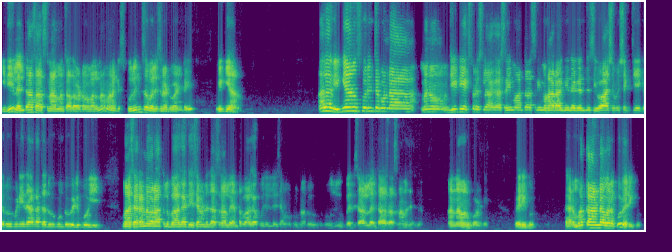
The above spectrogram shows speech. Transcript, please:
ఇది లలితా సహస్రనామం చదవడం వలన మనకి స్ఫురించవలసినటువంటి విజ్ఞానం. అలా విజ్ఞానం స్ఫురించకుండా మనం జీటీ ఎక్స్ప్రెస్ లాగా శ్రీమాత శ్రీ మహారాజ్ని దగ్గర నుంచి శివ శివశక్తి ఏకరూపిణి దాకా చదువుకుంటూ వెళ్ళిపోయి మా శరణవరాత్రులు బాగా చేసామంటే దసరాలో ఎంత బాగా పూజలు చేసామనుకుంటున్నారు రోజు పదిసార్లు లలితా సహస్రనామం చదివాం. అన్నాం అనుకోండి. వెరీ గుడ్ కర్మకాండ వరకు వెరీ గుడ్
